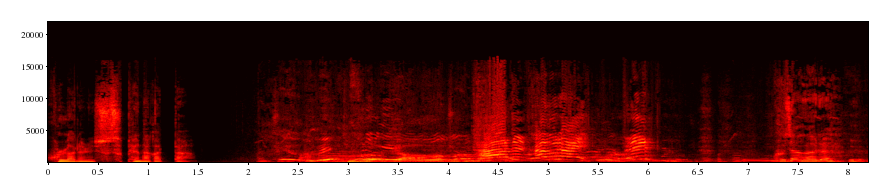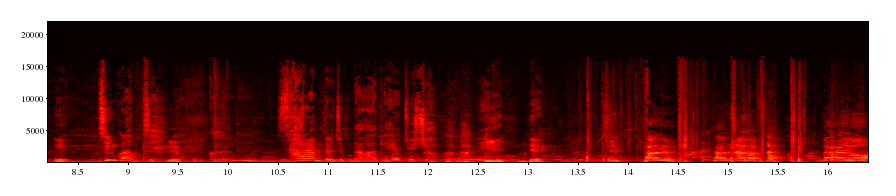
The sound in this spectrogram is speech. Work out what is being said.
혼란을 수습해 나갔다. 다들 가으라이! 구장하는 진구 아버지, 그 사람들 좀 나가게 해주셔. 예, 예. 다들, 다들 나갑시다. 나가요.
